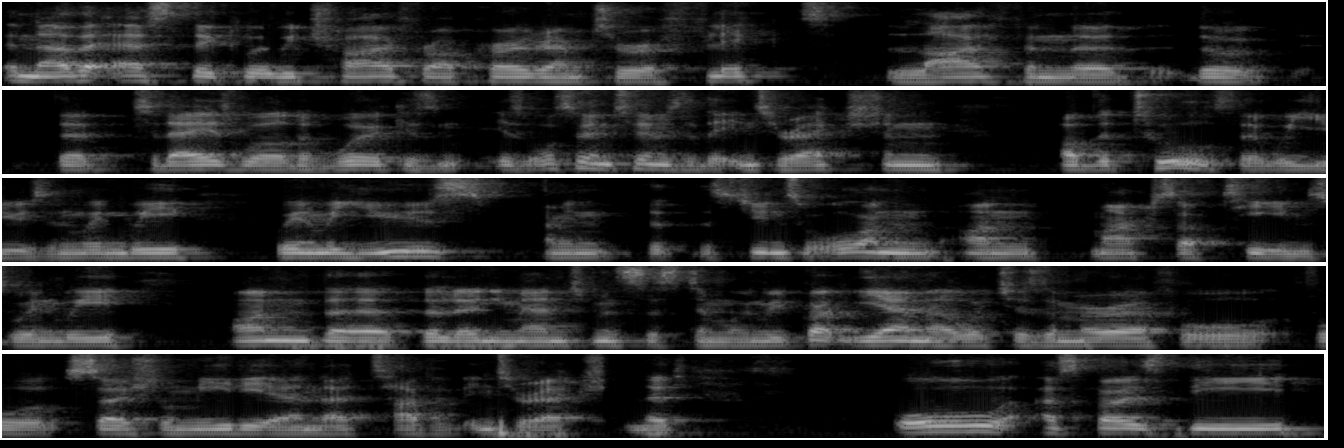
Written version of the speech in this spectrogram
another aspect where we try for our program to reflect life and the, the, the today's world of work is, is also in terms of the interaction of the tools that we use. And when we when we use, I mean, the, the students are all on, on Microsoft Teams. When we on the, the learning management system when we've got Yammer, which is a mirror for for social media and that type of interaction, that all I suppose the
